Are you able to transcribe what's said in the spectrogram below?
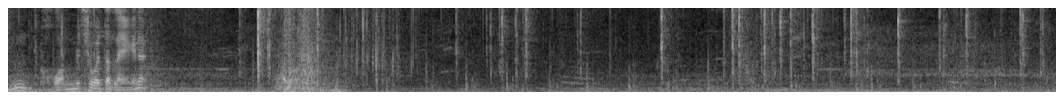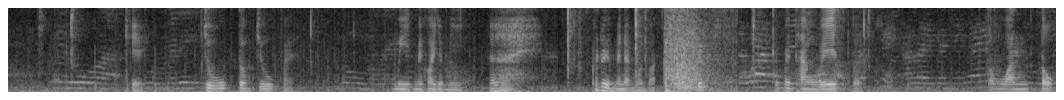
อืมคอนไม่ใช่ว่าจะแรงนะเนี่ยโอเคจูกต้องจูกไป มีดไม่ค่อยจะมีเฮ้ยก็เดินไปไหนหมดวะปึ๊บก็เป็นทางเวสไปตะวันตก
